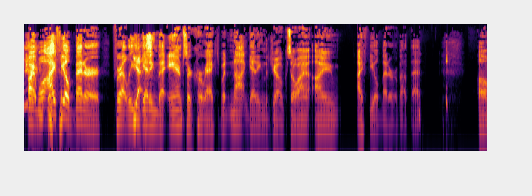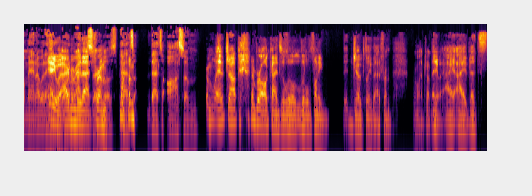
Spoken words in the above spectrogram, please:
All right. Well, I feel better for at least Yes. getting the answer correct, but not getting the joke. So I, I, I feel better about that. Oh man, I would have. Anyway, I remember that from- that's that's awesome. from Lamb Chop. I remember all kinds of little little funny jokes like that from from Lamb Chop. Anyway, I I that's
